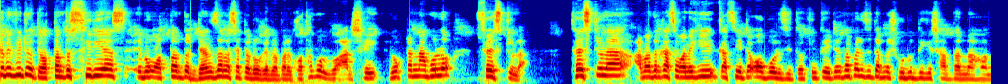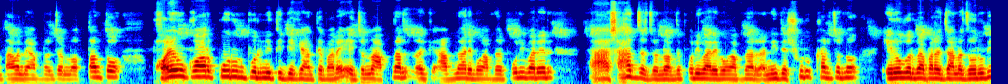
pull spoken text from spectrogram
আজকের ভিডিওতে অত্যন্ত সিরিয়াস এবং অত্যন্ত ডেঞ্জারাস একটা রোগের ব্যাপারে কথা বলব। আর সেই রোগটার নাম হলো ফেস্টুলা ফেস্টুলা আমাদের কাছে অনেকেই কাছে এটা অপরিচিত, কিন্তু এটার ব্যাপারে যদি আপনি শুরুর দিকে সাবধান না হন, তাহলে আপনার জন্য অত্যন্ত ভয়ঙ্কর, করুণ পরিণতি ডেকে আনতে পারে। এই জন্য আপনার আপনার এবং আপনার পরিবারের সাহায্যের জন্য, আপনার পরিবার এবং আপনার নিজের সুরক্ষার জন্য এই রোগের ব্যাপারে জানা জরুরি।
